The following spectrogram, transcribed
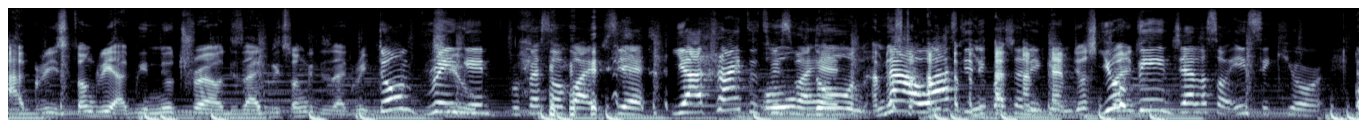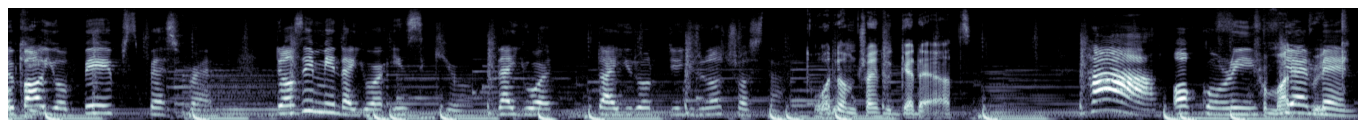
agree, strongly agree, neutral, disagree, strongly disagree. Don't bring Chill. in Professor vibes here. You are trying to twist Hold my on. head. I'm just now I'll I'm- ask you the question I'm- again. I'm just you trying to- being jealous or insecure about your babe's best friend doesn't mean that you are insecure? That you are that you don't you do not trust her? What I'm trying to get at. Ha! From fear men.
